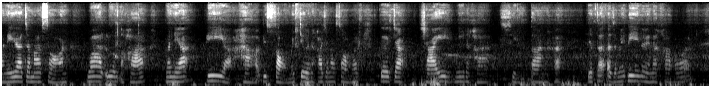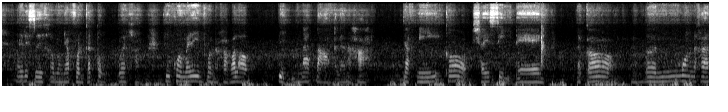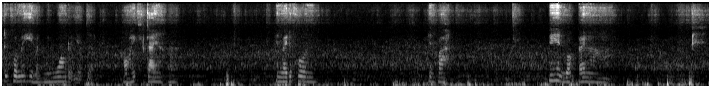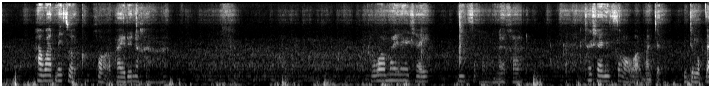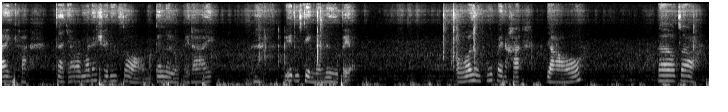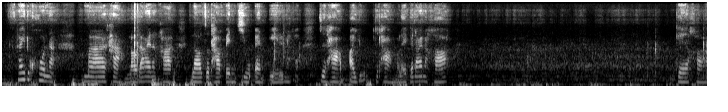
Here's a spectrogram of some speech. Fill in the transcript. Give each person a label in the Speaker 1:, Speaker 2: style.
Speaker 1: วันนี้เราจะมาสอนวาดเรื่องนะคะ วันนี้พี่หาดินสอไม่เจอนะคะ จะมาสอนว่าเพื่อจะใช้นี่นะคะสีน้ำตาลนะคะเดี๋ยวก็อาจจะไม่ดีหน่อยนะคะ เพราะว่าไม่ได้ซื้อค่ะวันนี้ฝนก็ตกด้วยค่ะ ทุกคนไม่ได้ยินฝนนะคะเพราะเราปิดหน้าต่างกันแล้วนะคะ จากนี้ก็ใช้สีแดง แล้วก็ เงินม่วงนะคะ ทุกคนไม่เห็นมันมีม่วงเดี๋ยวอยากจะเอาให้ใกล้ๆนะคะ เห็นไหมทุกคน เห็นปะไม่เห็นบอกได้นะถ้าวาดไม่สวยก็ขออภัยด้วยนะคะ เพราะว่าไม่ได้ใช้ดินสอนะคะ ถ้าใช้ดินสออะมันจะ มันจะลบได้ไงคะแต่ถ้าเราไม่ได้ใช้ดินสอมันก็เลยลบไม่ได้พี่ดูเสียงนะเนือไปอะอ๋อลืมพูดไปนะคะ เดี๋ยว เราจะให้ทุกคนอะมาถามเราได้นะคะ เราจะทำเป็น Q&A ด้วยนะคะ จะถามอายุ จะถามอะไรก็ได้นะคะแกคะ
